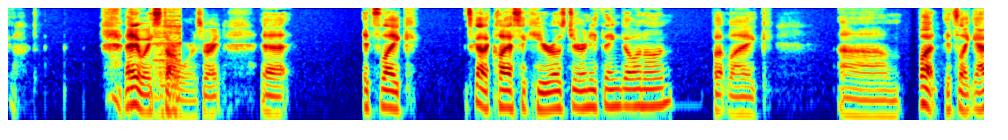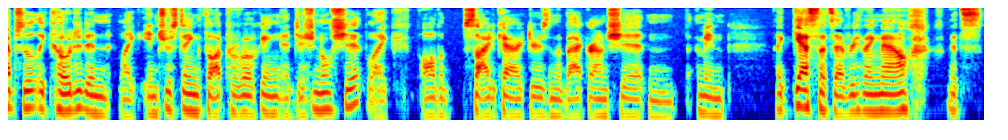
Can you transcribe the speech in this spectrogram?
God. Anyway, Star Wars, right? Uh, it's like it's got a classic hero's journey thing going on, but like um, but it's like absolutely coded in like interesting, thought provoking additional shit, like all the side characters and the background shit. And I mean, I guess that's everything now. it's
